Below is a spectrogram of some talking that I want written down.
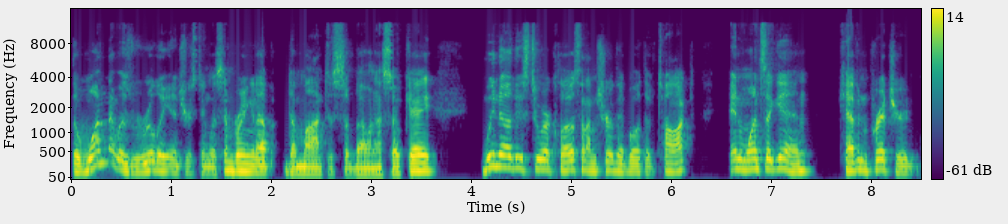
The one that was really interesting was him bringing up Domantas Sabonis. Okay, we know these two are close, and I'm sure they both have talked. And once again, Kevin Pritchard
